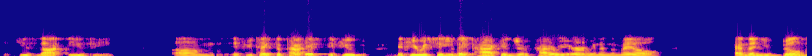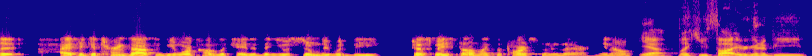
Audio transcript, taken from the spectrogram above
he's not easy. Um, if you take the pa- if, if you if you received a package of Kyrie Irving in the mail and then you build it, I think it turns out to be more complicated than you assumed it would be just based on like the parts that are there, you know? Yeah. Like you thought you were going to be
